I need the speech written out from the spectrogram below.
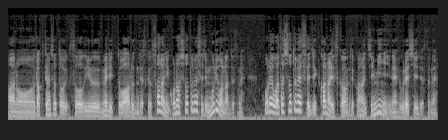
あの、楽天ちょっとそういうメリットはあるんですけど、さらにこのショートメッセージ無料なんですね。これ私ショートメッセージかなり使うんで、かなり地味にね、嬉しいですね。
